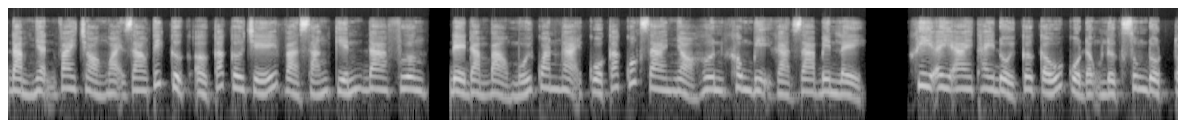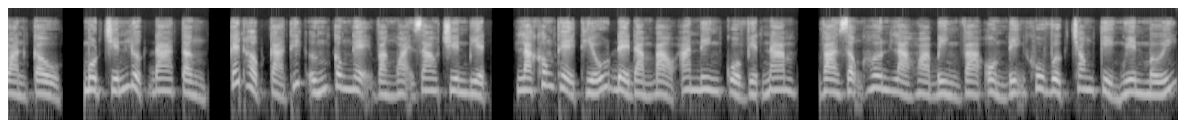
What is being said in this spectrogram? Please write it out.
đảm nhận vai trò ngoại giao tích cực ở các cơ chế và sáng kiến đa phương để đảm bảo mối quan ngại của các quốc gia nhỏ hơn không bị gạt ra bên lề. Khi AI thay đổi cơ cấu của động lực xung đột toàn cầu, một chiến lược đa tầng, kết hợp cả thích ứng công nghệ và ngoại giao chuyên biệt là không thể thiếu để đảm bảo an ninh của Việt Nam và rộng hơn là hòa bình và ổn định khu vực trong kỷ nguyên mới.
